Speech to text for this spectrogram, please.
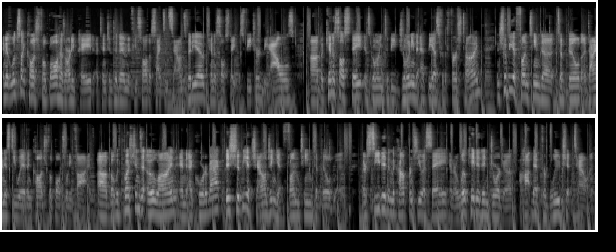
And it looks like college football has already paid attention to them. If you saw the Sights and Sounds video, Kennesaw State was featured, the Owls. Uh, but Kennesaw State is going to be joining the FBS for the first time and should be a fun team to, to build a dynasty with in college football 25. Uh, but with questions at O line and at quarterback, this should be a challenging yet fun team to build with. They're seated in the Conference USA and are located in Georgia, a hotbed for blue chip talent.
